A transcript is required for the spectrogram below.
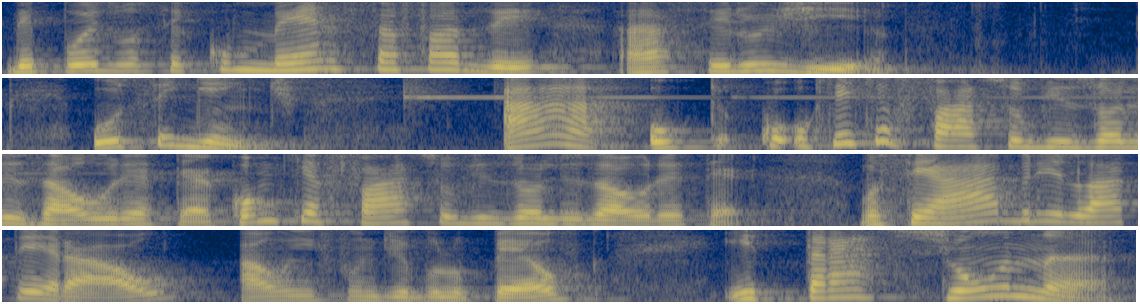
depois você começa a fazer a cirurgia. O seguinte, ah, o, o que, que é fácil visualizar o ureter? Como que é fácil visualizar o ureter? Você abre lateral ao infundíbulo pélvico e traciona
